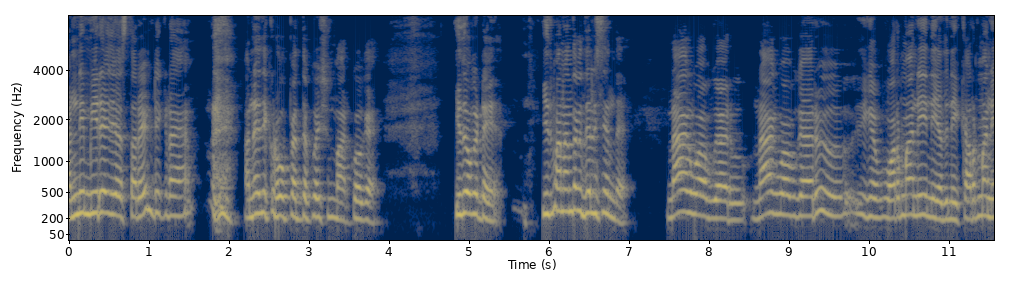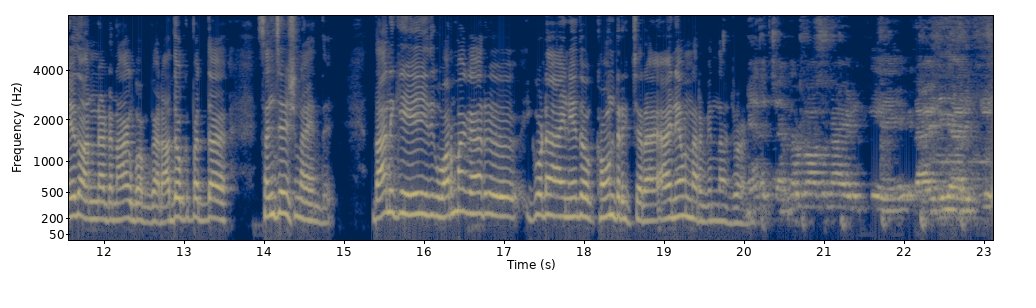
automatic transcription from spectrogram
అన్నీ మీరే చేస్తారేంటి ఇక్కడ? అనేది ఇక్కడ ఒక పెద్ద క్వశ్చన్ మార్క్ ఓకే. ఇది ఒకటే ఇది మనందరికి తెలిసిందే. నాగబాబు గారు నాగబాబు గారు ఇక వర్మని నీ అది నీ కర్మని ఏదో అన్నాడు నాగబాబు గారు. అదొక పెద్ద సెన్సేషన్ అయింది. దానికి ఇది వర్మ గారు కూడా ఆయన ఏదో కౌంటర్ ఇచ్చారు. ఆయన ఏమన్నారు విందాం చూడండి. చంద్రబాబు నాయుడికి నాయుడు గారికి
